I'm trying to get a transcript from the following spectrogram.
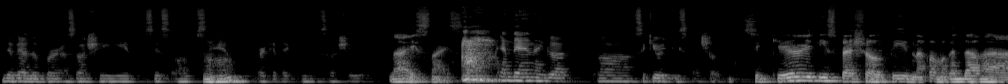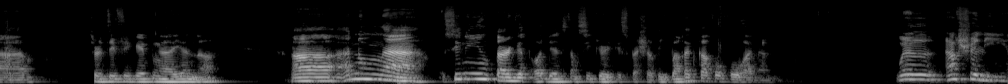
developer associate, sysops, Mhm. and architecting associate. nice, nice. and then I got uh, security specialty. Security specialty. Nako, magandang ah, certificate nga yan, no? Ah, anong, ah, sino yung target audience ng security specialty? Bakit ka kukuha nun? Well, actually,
